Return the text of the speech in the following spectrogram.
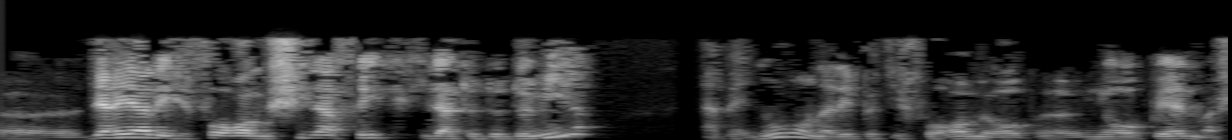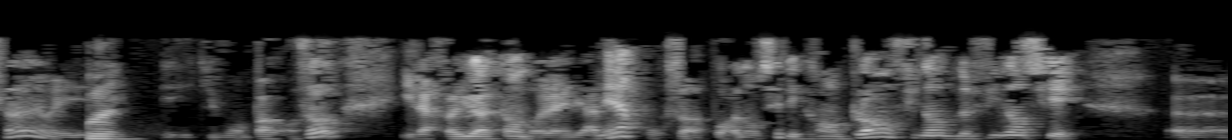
euh, derrière les forums Chine-Afrique qui datent de 2000, ah ben nous, on a des petits forums euh, Union européenne, machin, et, et qui vont pas grand-chose. Il a fallu attendre l'année dernière pour, pour annoncer des grands plans de financiers, euh,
